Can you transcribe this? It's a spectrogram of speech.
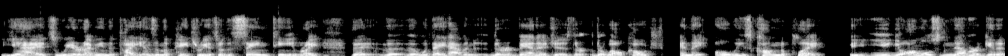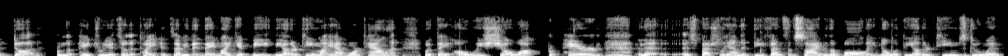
Yeah, it's weird. I mean, the Titans and the Patriots are the same team, right? The, the, the what they have in their advantage is they're they're well coached and they always come to play. You, you almost never get a dud from the Patriots or the Titans. I mean, they, they, might get beat. The other team might have more talent, but they always show up prepared, especially on the defensive side of the ball. They know what the other team's doing.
